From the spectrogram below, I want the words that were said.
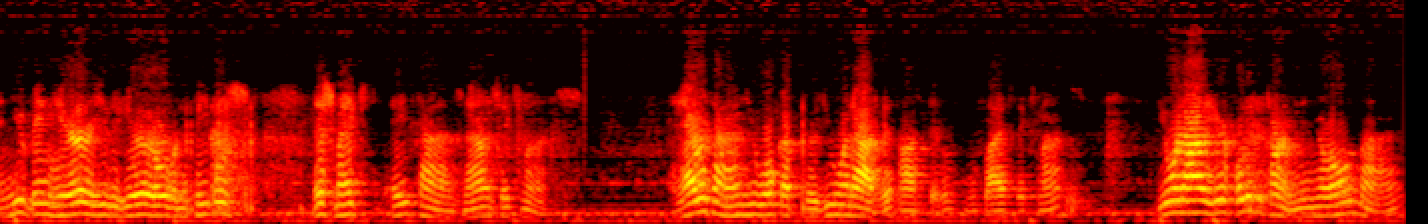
And you've been here, either here or over in the People's. This makes eight times now in six months. And every time you woke up, or you went out of this hospital in this last six months, you went out of here fully determined in your own mind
